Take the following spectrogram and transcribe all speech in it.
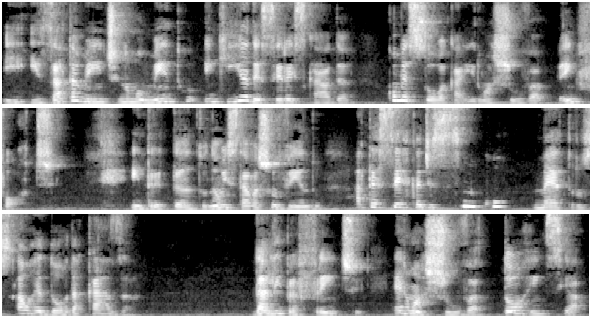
e, exatamente no momento em que ia descer a escada, começou a cair uma chuva bem forte. Entretanto, não estava chovendo até cerca de cinco metros ao redor da casa. Dali para frente era uma chuva torrencial.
